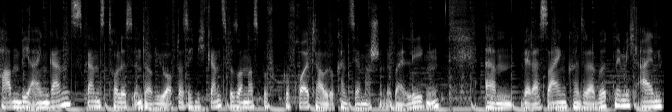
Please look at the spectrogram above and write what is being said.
haben wir ein ganz, ganz tolles Interview, auf das ich mich ganz besonders gefreut habe. Du kannst ja mal schon überlegen, ähm, wer das sein könnte. Da wird nämlich ein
